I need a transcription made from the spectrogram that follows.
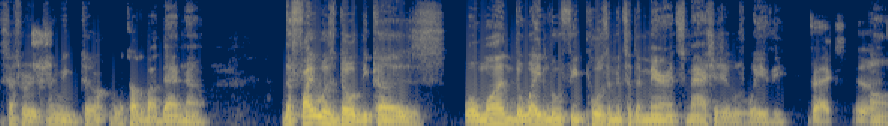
Since we're since we talk, we're gonna talk about that now. The fight was dope because well, one, the way Luffy pulls him into the mirror and smashes it was wavy. facts. Yeah. Um,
